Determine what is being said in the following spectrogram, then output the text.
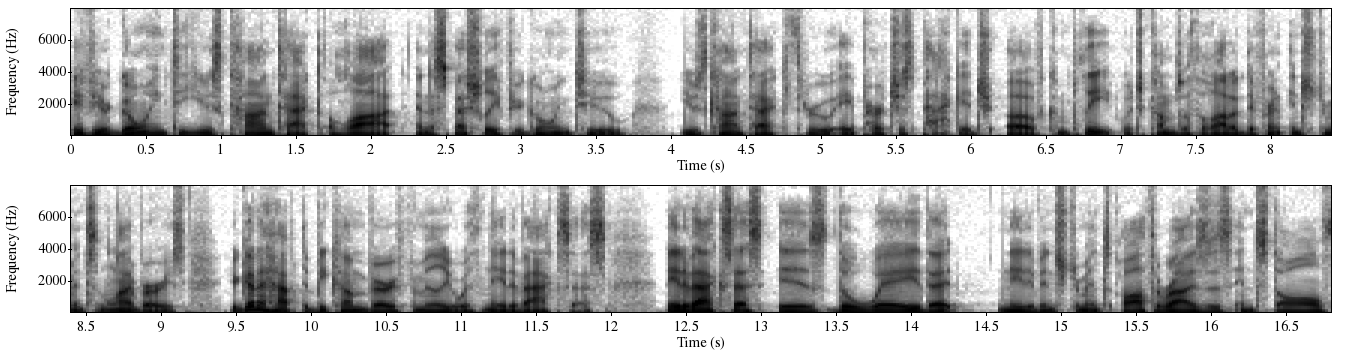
If you're going to use Kontakt a lot, and especially if you're going to use Kontakt through a purchase package of Complete, which comes with a lot of different instruments and libraries, you're going to have to become very familiar with native access. Native access is the way that Native Instruments authorizes, installs,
